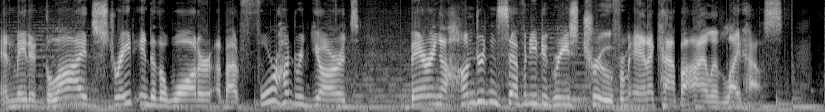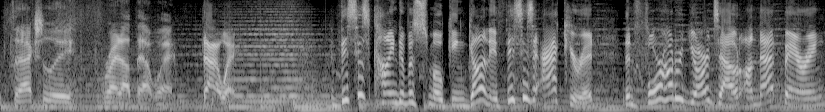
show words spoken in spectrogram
and made a glide straight into the water about 400 yards, bearing 170 degrees true from Anacapa Island Lighthouse. It's actually right out that way. That way. This is kind of a smoking gun. If this is accurate, then 400 yards out on that bearing,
